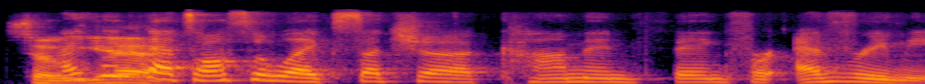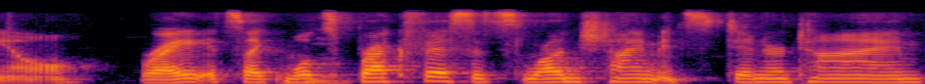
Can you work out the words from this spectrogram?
so i yeah. think that's also like such a common thing for every meal right? It's like well it's mm-hmm. breakfast it's lunchtime it's dinner time.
